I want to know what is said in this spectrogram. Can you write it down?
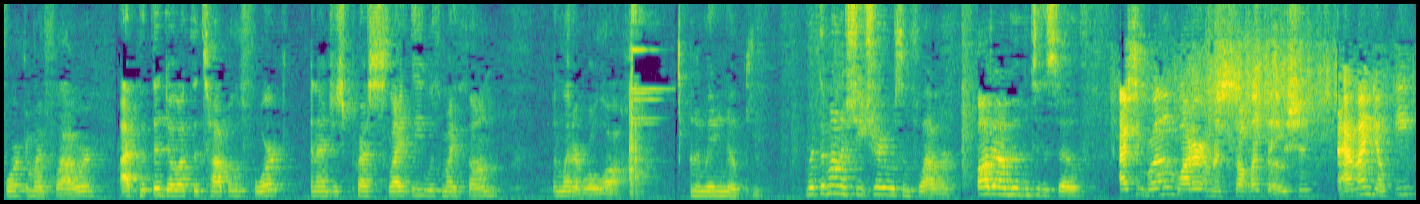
fork in my flour. I put the dough at the top of the fork and I just press slightly with my thumb and let it roll off. And I made a gnocchi. Put them on a sheet tray with some flour. All done, move into the stove. Have some boiling water. I'm gonna salt like the ocean. Add my gnocchi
